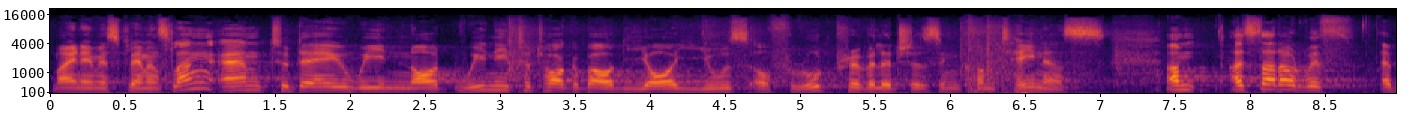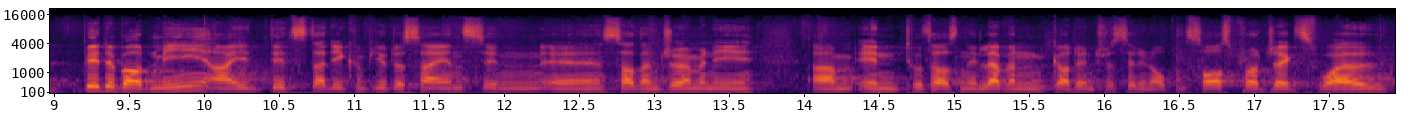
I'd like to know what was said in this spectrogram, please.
my name is Clemens Lang, and today we, not, we need to talk about your use of root privileges in containers. Um, I'll start out with a bit about me. I did study computer science in uh, southern Germany. Um, in 2011, got interested in open source projects while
